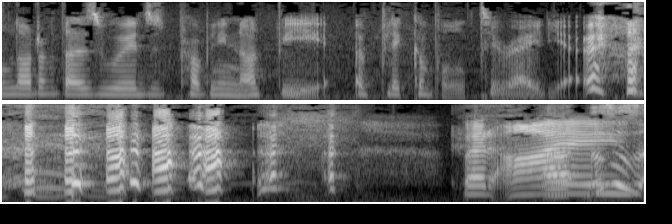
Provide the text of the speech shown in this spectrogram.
a lot of those words would probably not be applicable to radio but i Uh, this is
